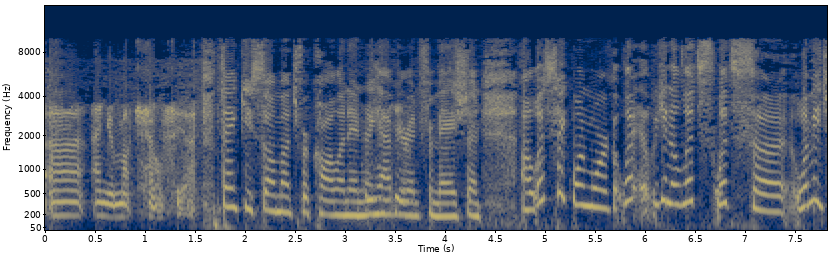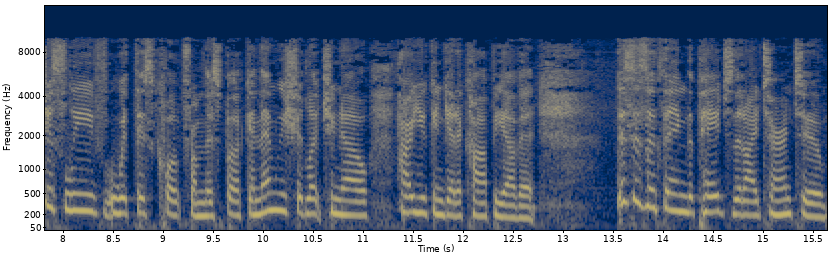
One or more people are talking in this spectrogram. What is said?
uh, and you're much healthier. Thank you so much for calling in. we have your information. Uh, let's take one more. let- You know, let's let's uh, let me just leave with this quote from this book, and then we should let you know how you can get a copy of it. This is the thing, the page that I turned to.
